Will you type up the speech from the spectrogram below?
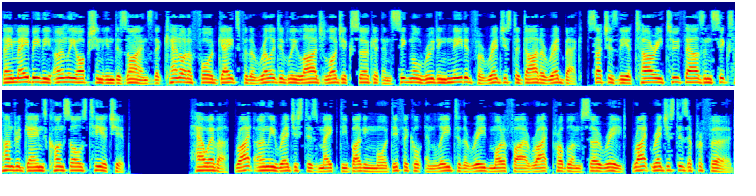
They may be the only option in designs that cannot afford gates for the relatively large logic circuit and signal routing needed for register data readback, such as the Atari 2600 games console's TIA chip. However, write-only registers make debugging more difficult and lead to the read-modify-write problem so read-write registers are preferred.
